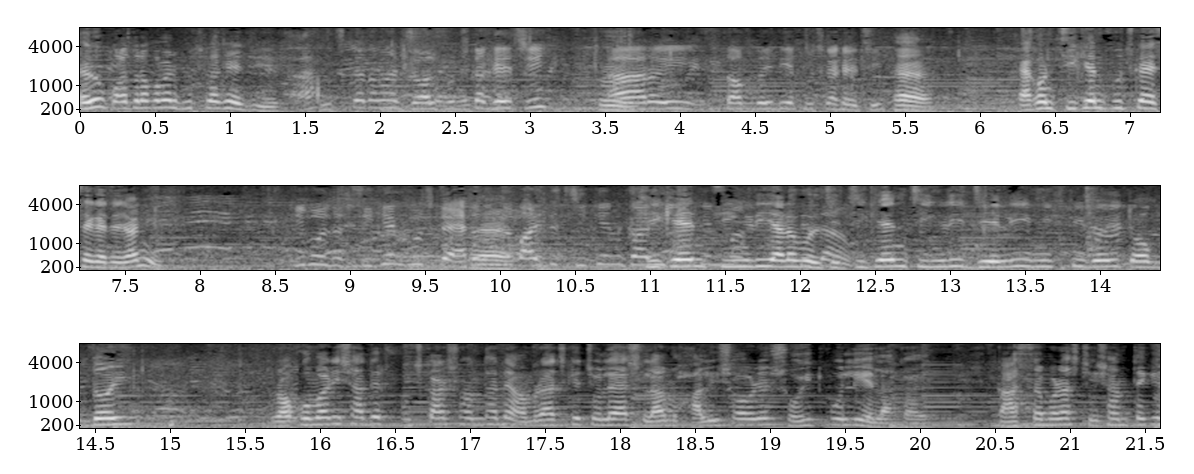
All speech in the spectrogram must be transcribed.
এরকম কত রকমের ফুচকা খেয়েছিস ফুচকা তোমার জল ফুচকা খেয়েছি আর ওই টক দই দিয়ে ফুচকা খেয়েছি। হ্যাঁ। এখন চিকেন ফুচকা এসে গেছে জানিস কি বলছো চিকেন ফুচকা? এত হ্যাঁ। বাড়িতে চিকেন কারি চিকেন চিংড়ি আরও বলছি চিকেন চিংড়ি জেলি মিষ্টি দই টক দই রকমারি স্বাদের ফুচকার সন্ধানে আমরা আজকে চলে আসলাম হালি শহরের শহীদপল্লী এলাকায়। কাঁচরাপাড়া স্টেশন থেকে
